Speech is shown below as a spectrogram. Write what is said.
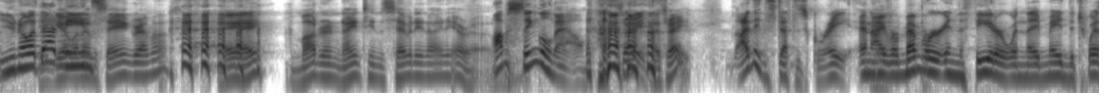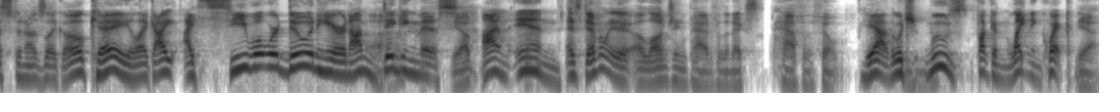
You know what You that get what I'm saying, Grandma? hey, hey. Modern 1979 era. I'm single now. That's right. That's right. I think this death is great. And I remember in the theater when they made the twist, and I was like, okay, like I, I see what we're doing here, and I'm uh-huh. digging this. Yep. I'm in. It's definitely a launching pad for the next half of the film. Yeah, which moves fucking lightning quick. Yeah.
